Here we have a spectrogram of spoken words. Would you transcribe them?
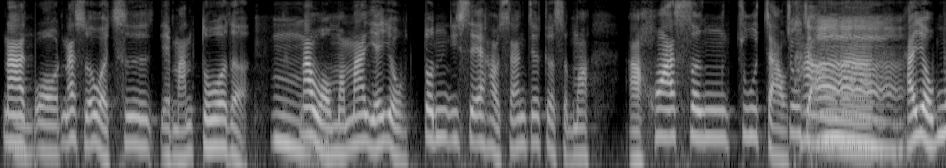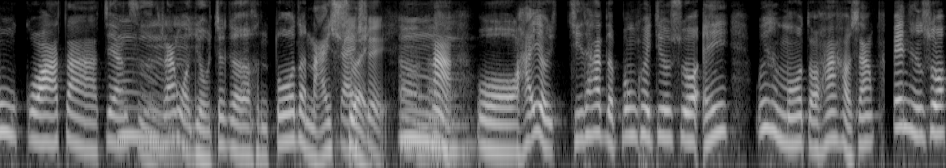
那我那。时候我吃也蛮多的，嗯，那我妈妈也有炖一些，好像这个什么。啊，花生猪脚汤啊，还有木瓜的这样子，让我有这个很多的奶水。嗯，那我还有其他的崩溃，就是说，哎，为什么的话好像变成说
